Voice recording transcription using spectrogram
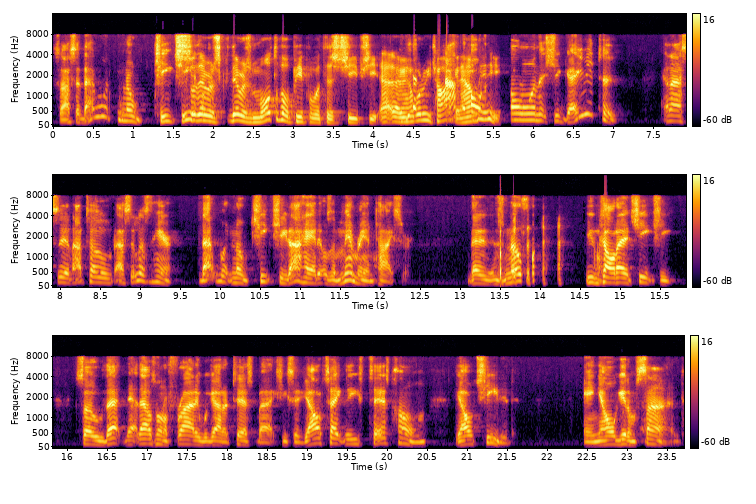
So I said, "That wasn't no cheat sheet." So there was there was multiple people with this cheat sheet. I mean, Yeah, what are we talking? How many? the only one that she gave it to. And I said, I told, I said, listen here, that wasn't no cheat sheet I had. It was a memory enticer. There's no you can call that a cheat sheet. So that, that that was on a Friday. We got our test back. She said, y'all take these tests home. Y'all cheated, and y'all get them signed.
